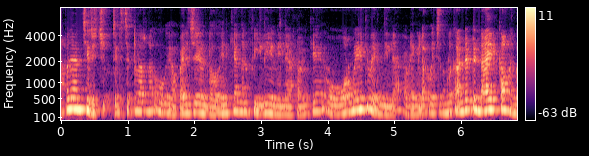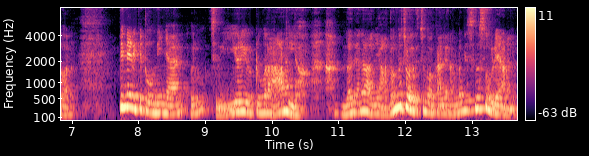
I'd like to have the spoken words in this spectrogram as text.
അപ്പോൾ ഞാൻ ചിരിച്ചു. ചിരിച്ചിട്ട് പറഞ്ഞു ഓയോ പരിചയമുണ്ടോ? എനിക്ക് അങ്ങനെ ഫീൽ ചെയ്യുന്നില്ല കേട്ടോ. എനിക്ക് ഓർമ്മയിലേക്ക് വരുന്നില്ല. എവിടെയെങ്കിലുമൊക്കെ വെച്ച് നമ്മൾ കണ്ടിട്ടുണ്ടായിരിക്കാം എന്ന് പറഞ്ഞു. പിന്നെ എനിക്ക് തോന്നി ഞാൻ ഒരു ചെറിയൊരു യൂട്യൂബർ ആണല്ലോ എന്നാൽ ഞാൻ അതൊന്ന് ചോദിച്ചു നോക്കാമല്ലേ നമ്മുടെ ബിസിനസ് കൂടിയാണല്ലോ.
